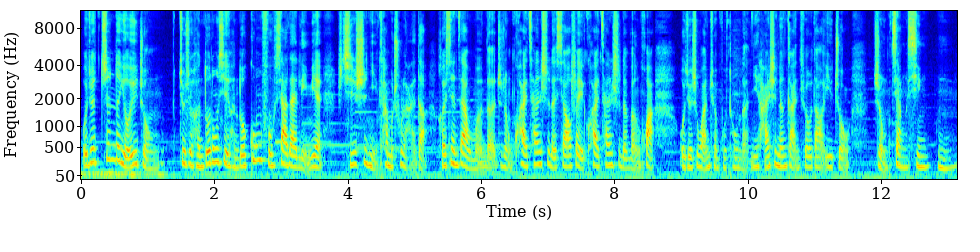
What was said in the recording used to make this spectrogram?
我觉得真的有一种，就是很多东西很多功夫下在里面，其实是你看不出来的，和现在我们的这种快餐式的消费、快餐式的文化，我觉得是完全不同的。你还是能感受到一种这种匠心，嗯。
